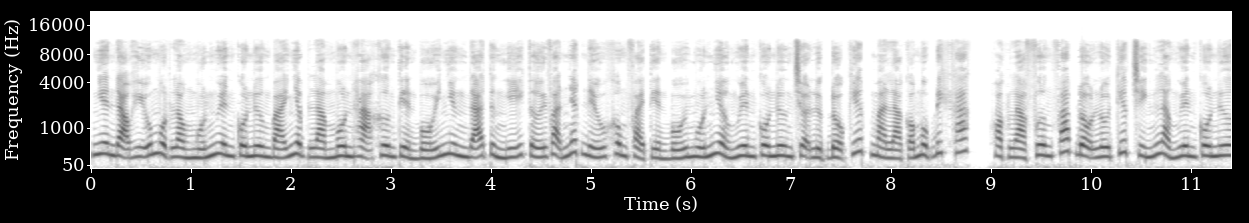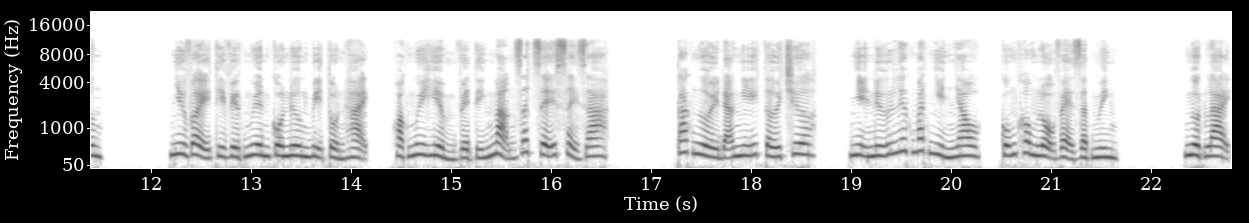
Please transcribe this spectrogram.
Nhiên đạo hữu một lòng muốn nguyên cô nương bái nhập làm môn hạ Khương tiền bối nhưng đã từng nghĩ tới vạn nhất nếu không phải tiền bối muốn nhờ nguyên cô nương trợ lực độ kiếp mà là có mục đích khác, hoặc là phương pháp độ lôi kiếp chính là nguyên cô nương. Như vậy thì việc nguyên cô nương bị tổn hại, hoặc nguy hiểm về tính mạng rất dễ xảy ra. Các người đã nghĩ tới chưa? Nhị nữ liếc mắt nhìn nhau, cũng không lộ vẻ giật mình. Ngược lại,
